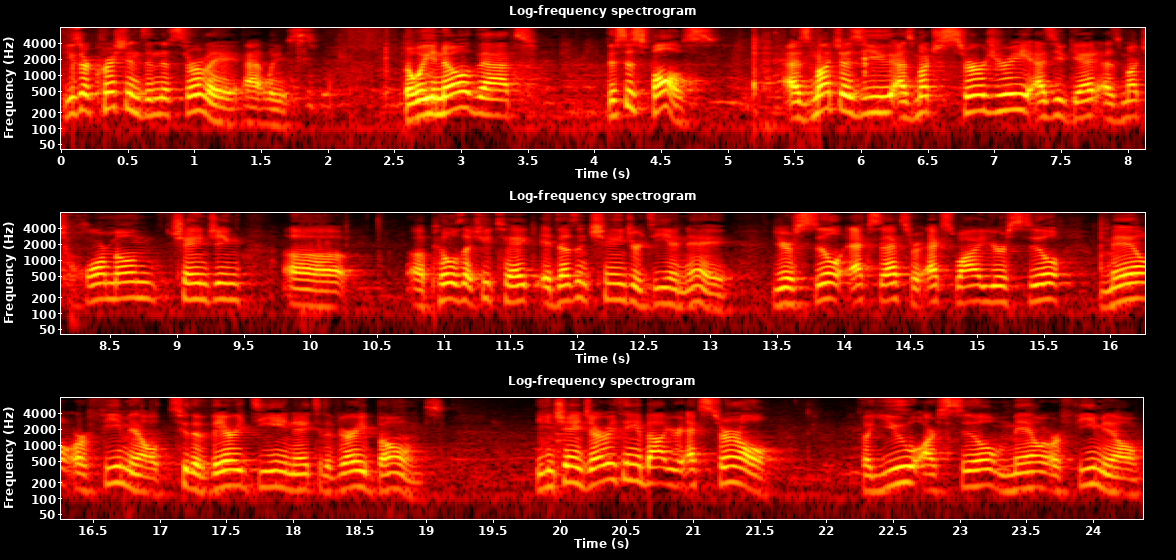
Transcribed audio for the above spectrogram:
These are Christians in this survey, at least. But we know that this is false. As much as you, as much surgery as you get, as much hormone changing uh, uh, pills that you take, it doesn't change your DNA. You're still XX or XY. You're still male or female to the very DNA, to the very bones. You can change everything about your external but you are still male or female.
